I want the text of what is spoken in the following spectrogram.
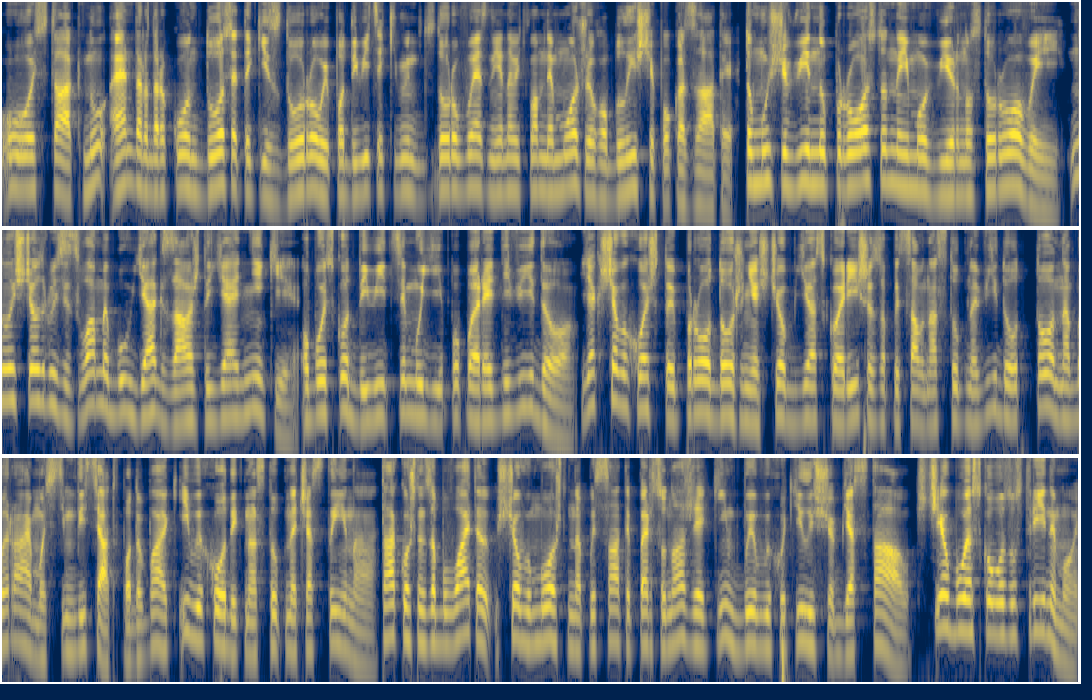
Ось так. Ну, Ендер дракон досить такий здоровий. Подивіться, який він здоровезний. Я навіть вам не можу його ближче показати. Тому що він ну просто неймовірно здоровий. Ну і що, друзі, з вами був, як завжди, я Нікі. Обов'язково дивіться мої попередні відео. Якщо Якщо ви хочете продовження, щоб я скоріше записав наступне відео, то набираємо 70 вподобайок і виходить наступна частина. Також не забувайте, що ви можете написати персонажа, яким би ви хотіли, щоб я став. Ще обов'язково зустрінемось.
